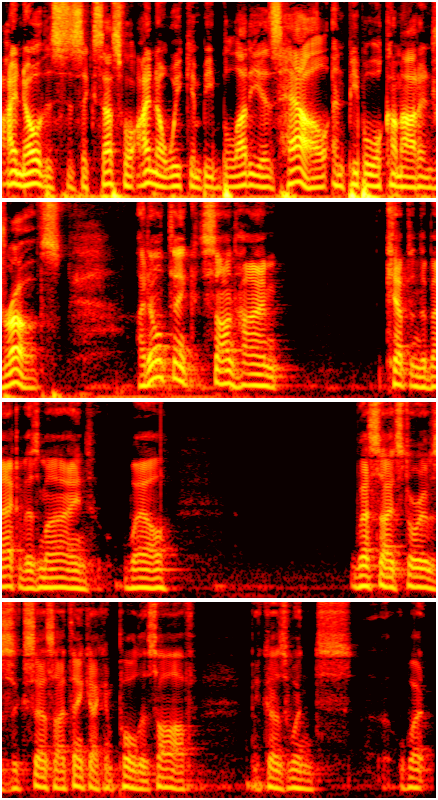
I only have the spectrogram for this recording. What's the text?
I know this is successful. I know we can be bloody as hell and people will come out in droves? I don't think Sondheim kept in the back of his mind, well, West Side Story was a success. I think I can pull this off because when what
